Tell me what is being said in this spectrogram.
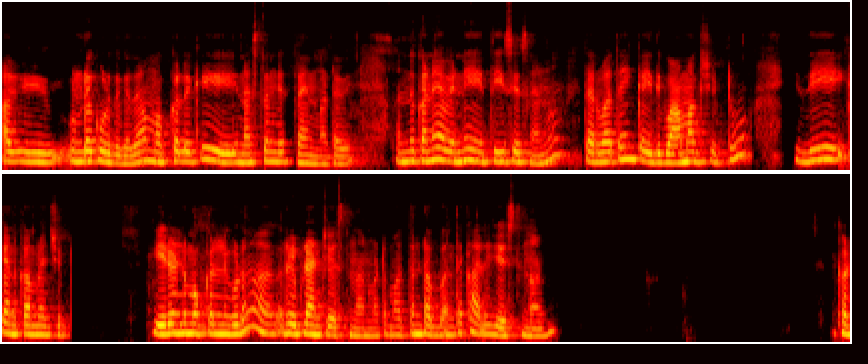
అవి ఉండకూడదు కదా మొక్కలకి నష్టం చేస్తాయన్నమాట అవి. అందుకని అవన్నీ తీసేసాను. తర్వాత ఇంకా ఇది వామాకు చెట్టు ఇది కనకాంబరం చెట్టు. ఈ రెండు మొక్కల్ని కూడా రీప్లాంట్ చేస్తున్నాను అనమాట మొత్తం టబ్ అంతా ఖాళీ చేస్తున్నాను. ఇక్కడ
